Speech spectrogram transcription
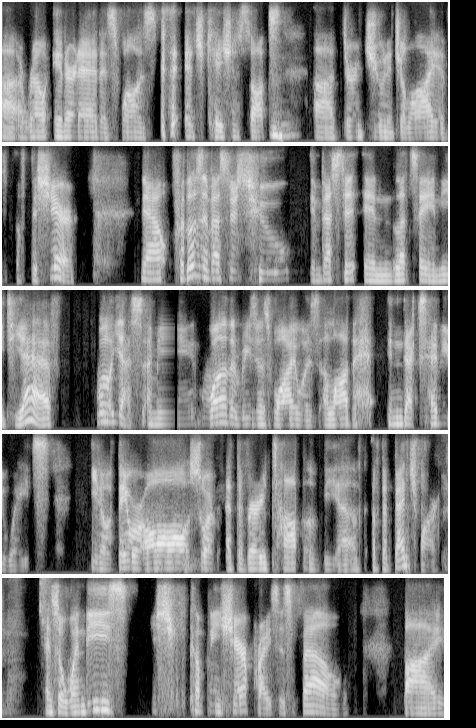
uh, around internet as well as education stocks mm-hmm. uh, during June and July of, of this year. Now, for those investors who invested in, let's say, an ETF, well, yes. I mean, one of the reasons why was a lot of the index heavyweights you know, they were all sort of at the very top of the uh, of the benchmark. And so when these company share prices fell by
